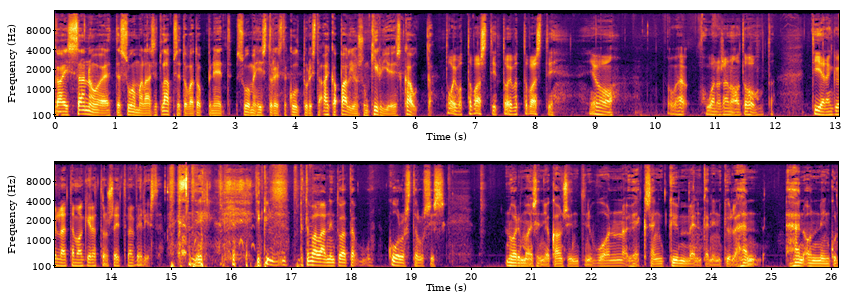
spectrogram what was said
kai sanoa, että suomalaiset lapset ovat oppineet Suomen historiasta kulttuurista aika paljon sun kirjojen kautta. Toivottavasti, toivottavasti. Joo. On vähän huono sanoa tuohon, mutta tiedän kyllä, että mä oon kirjoittanut seitsemän veljestä. niin. Ja kyllä tavallaan niin tuota, kuulostellut siis nuorimaisen, joka on syntynyt vuonna 90, niin kyllä hän, hän on niin kuin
